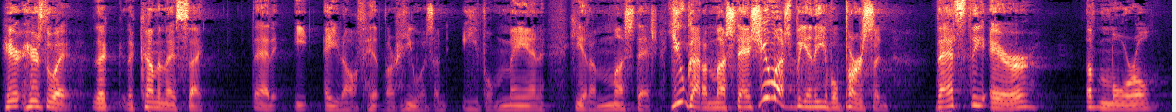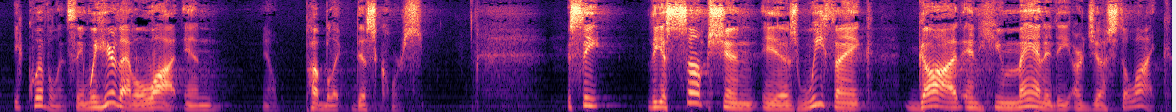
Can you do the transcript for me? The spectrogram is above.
here, here's the way they, they come and they say, that Adolf Hitler, he was an evil man. He had a mustache. You got a mustache. You must be an evil person. That's the error of moral equivalency. And we hear that a lot in you know, public discourse. See, the assumption is we think God and humanity are just alike.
